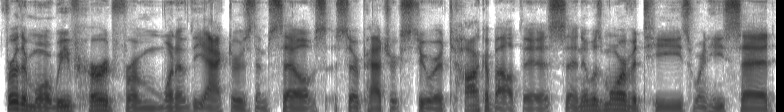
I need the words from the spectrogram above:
Furthermore, we've heard from one of the actors themselves, Sir Patrick Stewart, talk about this, and it was more of a tease when he said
